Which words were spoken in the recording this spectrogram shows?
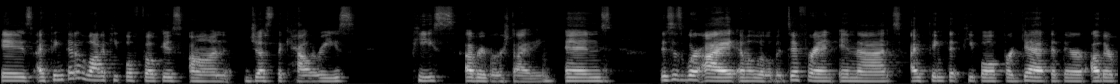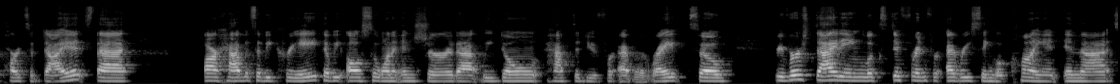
is I think that a lot of people focus on just the calories piece of reverse dieting. And this is where I am a little bit different in that I think that people forget that there are other parts of diets that are habits that we create that we also want to ensure that we don't have to do forever, right? So, reverse dieting looks different for every single client in that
